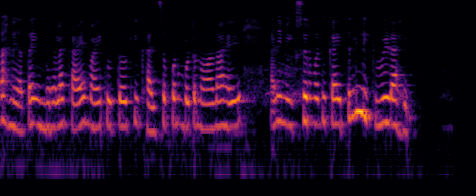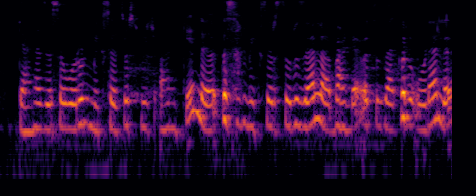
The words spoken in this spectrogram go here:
आणि आता इंद्राला काय माहीत होतं की खालचं पण बटन ऑन आहे आणि मिक्सरमध्ये काहीतरी लिक्विड आहे. त्यानं जसं वरून मिक्सरचं स्विच ऑन केलं तसं मिक्सर सुरू झाला भांड्यावरचं झाकण उडालं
